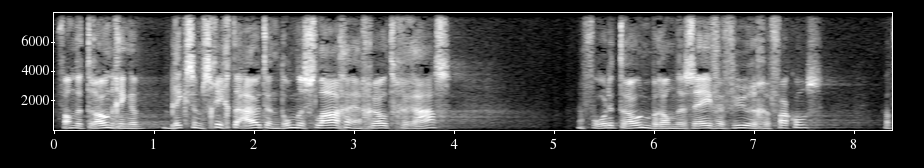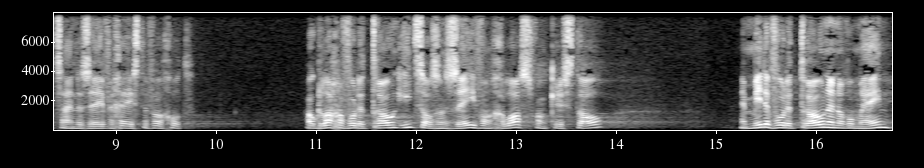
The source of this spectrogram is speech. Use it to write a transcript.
Van de troon gingen bliksemschichten uit en donderslagen en groot geraas. En voor de troon brandden zeven vurige fakkels. Dat zijn de zeven geesten van God. Ook lag er voor de troon iets als een zee van glas, van kristal. En midden voor de troon en eromheen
